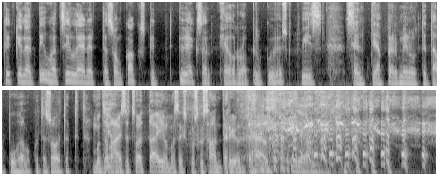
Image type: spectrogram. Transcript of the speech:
kytkeneet piuhat silleen, että se on 29 euroa 95 senttiä per minuutti tämä puhelu, kun te soitatte. Mutta naiset soittaa ilmaiseksi, koska Santeri on täällä.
